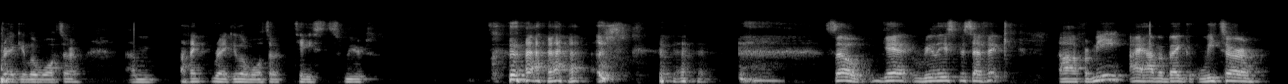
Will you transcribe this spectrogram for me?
regular water. Um, I think regular water tastes weird. so get really specific. Uh, for me, I have a big liter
